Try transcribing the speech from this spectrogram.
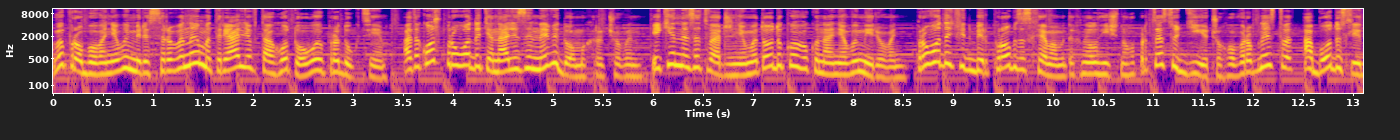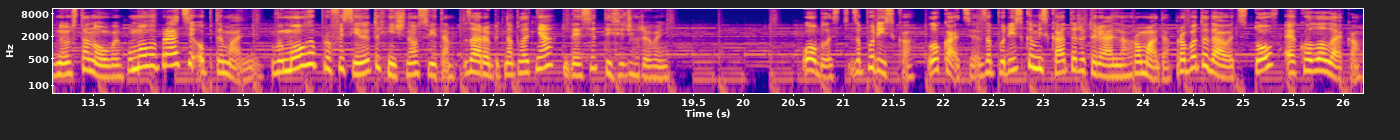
випробування вимірів сировини, матеріалів та готової продукції, а також проводить аналізи невідомих речовин, які не затверджені методикою виконання вимірювань. Проводить відбір проб за схемами технологічного процесу діючого виробництва або дослідної установи. Умови праці оптимальні. Вимоги професійно-технічна освіта. Заробітна платня 10 тисяч гривень. Область Запорізька. Локація Запорізька міська територіальна громада. Роботодавець ТОВ Екололека.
